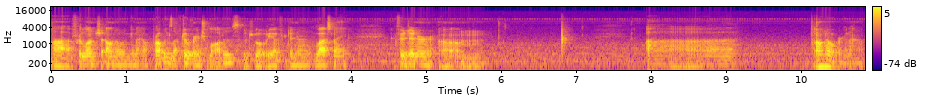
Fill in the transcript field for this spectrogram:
Uh, for lunch, I don't know, I'm gonna have probably leftover enchiladas, which is what we had for dinner last night. For dinner, um, uh, oh no, we're gonna have.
